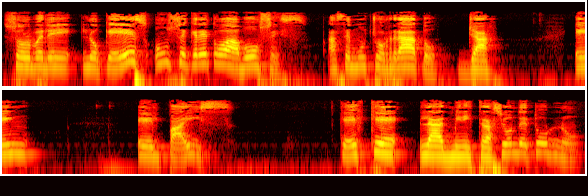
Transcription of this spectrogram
sobre lo que es un secreto a voces hace mucho rato ya en el país, que es que la administración de turno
